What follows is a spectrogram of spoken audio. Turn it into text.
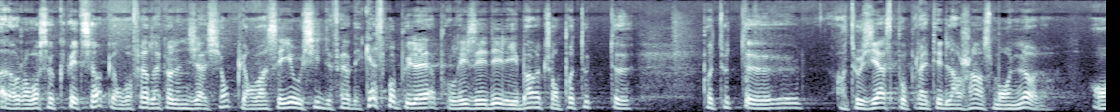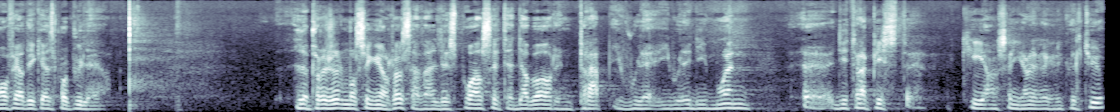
Alors, on va s'occuper de ça, puis on va faire de la colonisation, puis on va essayer aussi de faire des caisses populaires pour les aider. Les banques ne sont pas toutes, euh, pas toutes euh, enthousiastes pour prêter de l'argent à ce monde-là. On va faire des caisses populaires. Le projet de Monseigneur Ross à Val d'Espoir, c'était d'abord une trappe. Il voulait, des moines, euh, des trappistes qui enseigneraient l'agriculture.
